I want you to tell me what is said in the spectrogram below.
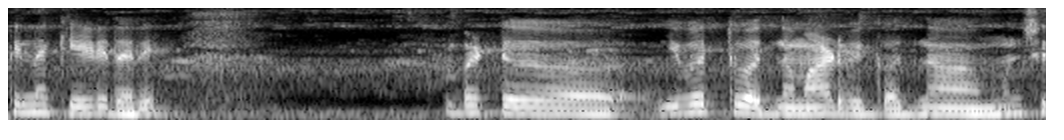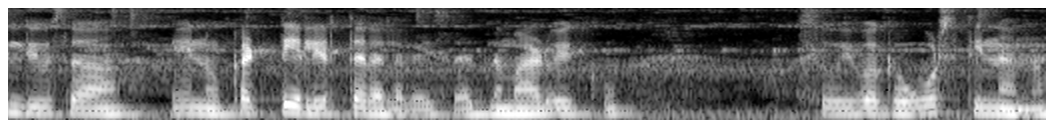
ತಿನ್ನಕ್ಕೆ ಹೇಳಿದ್ದಾರೆ. ಬಟ್ ಇವತ್ತು ಅದನ್ನ ಮಾಡಬೇಕು. ಅದನ್ನ ಮುಂಚಿನ ದಿವಸ ಏನು ಕಟ್ಟಿಯಲ್ಲಿ ಇರ್ತಾರಲ್ಲ ಗೈಸ್ ಅದನ್ನ ಮಾಡಬೇಕು. ಸೊ ಇವಾಗ ಓಡಿಸ್ತೀನಿ ನಾನು.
